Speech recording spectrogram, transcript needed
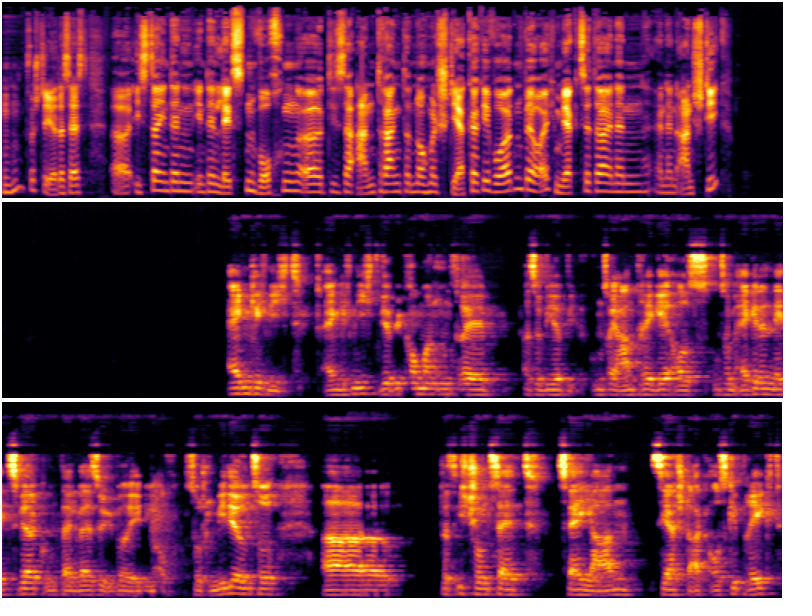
Mhm, verstehe. Das heißt, äh, ist da in den, in den letzten Wochen äh, dieser Andrang dann nochmal stärker geworden bei euch? Merkt ihr da einen, einen Anstieg? Eigentlich nicht. Eigentlich nicht. Wir bekommen unsere, also wir, unsere Anträge aus unserem eigenen Netzwerk und teilweise über eben auch Social Media und so. Äh, das ist schon seit zwei Jahren sehr stark ausgeprägt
